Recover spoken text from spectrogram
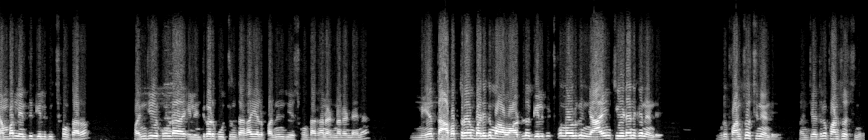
నెంబర్లు ఎందుకు గెలిపించుకుంటారో పని చేయకుండా వీళ్ళు ఇంటికాడ కూర్చుంటాగా వీళ్ళ పనులు చేసుకుంటాగా అని అన్నారండి ఆయన. మేము తాపత్రయం పడింది మా వార్డులో గెలిపించుకున్న వాళ్ళకి న్యాయం చేయడానికేనండి. ఇప్పుడు ఫండ్స్ వచ్చినాయండి. పంచాయతీలో ఫండ్స్ వచ్చినాయి.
